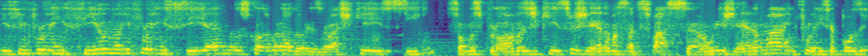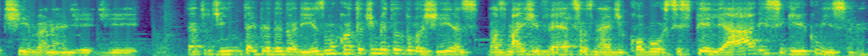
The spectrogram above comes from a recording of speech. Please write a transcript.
isso influencia ou não influencia nos colaboradores. Eu acho que sim, somos provas de que isso gera uma satisfação e gera uma influência positiva, né? De, de tanto de empreendedorismo quanto de metodologias das mais diversas, né? De como se espelhar e seguir com isso, né?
